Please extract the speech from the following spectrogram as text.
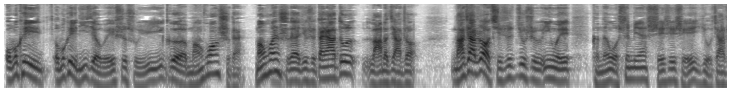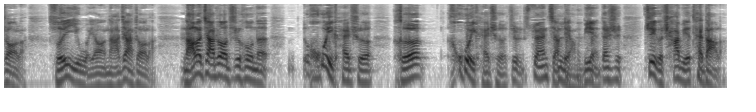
我们可以我们可以理解为是属于一个蛮荒时代。蛮荒时代就是大家都拿了驾照，拿驾照其实就是因为可能我身边谁谁谁有驾照了，所以我要拿驾照了。拿了驾照之后呢，会开车和会开车就是虽然讲两遍，但是这个差别太大了。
